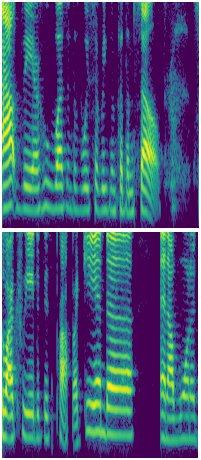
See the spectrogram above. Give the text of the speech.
out there who wasn't the voice of reason for themselves. So I created this propaganda and I wanted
